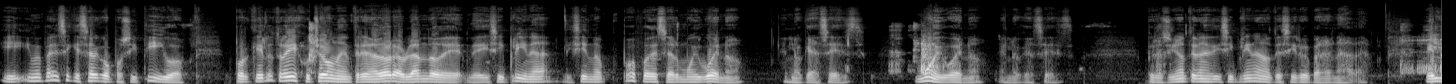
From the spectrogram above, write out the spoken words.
Y, me parece que es algo positivo, porque el otro día escuché a un entrenador hablando de, de disciplina, diciendo, vos podés ser muy bueno en lo que haces, muy bueno en lo que haces, pero si no tenés disciplina no te sirve para nada. Él,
